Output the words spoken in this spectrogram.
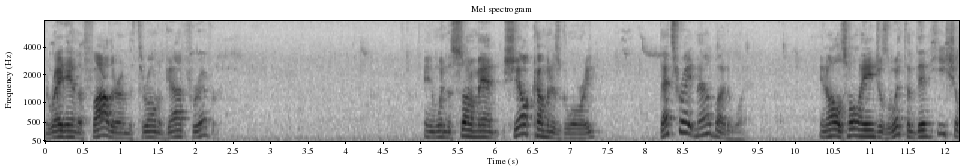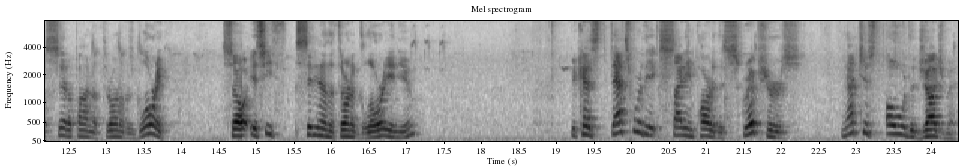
the right hand of the Father on the throne of God forever. And when the Son of Man shall come in his glory, that's right now, by the way, and all his holy angels with him, then he shall sit upon the throne of his glory. So is he th- sitting on the throne of glory in you? because that's where the exciting part of the scriptures, not just oh the judgment.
